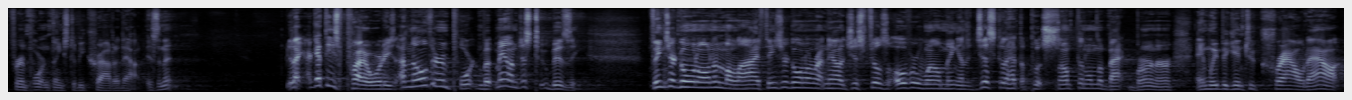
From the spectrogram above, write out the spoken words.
for important things to be crowded out, isn't it? You're like, I got these priorities. I know they're important, but man, I'm just too busy. Things are going on in my life. Things are going on right now. It just feels overwhelming, and I'm just going to have to put something on the back burner, and we begin to crowd out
